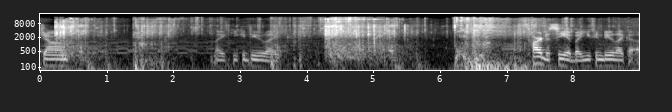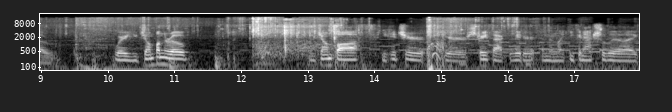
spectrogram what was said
jump. Like you could do like. It's hard to see it, but you can do like a where you jump on the rope, jump off, you hit your your strafe activator, and then like you can actually like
